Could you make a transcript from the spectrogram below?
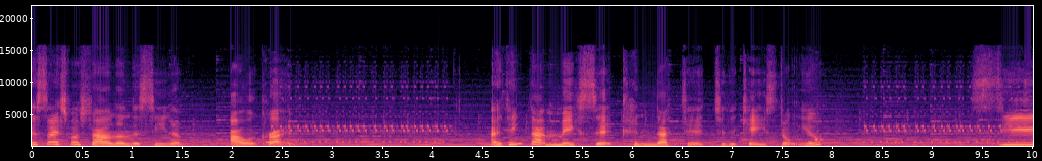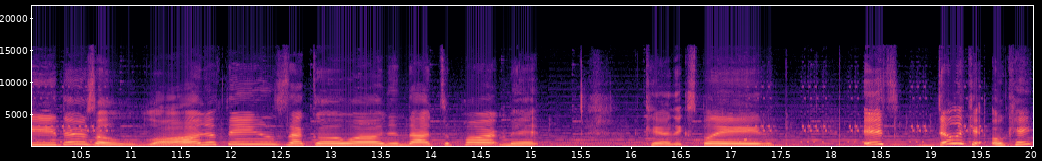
This knife was found on the scene of our crime. I think that makes it connected to the case, don't you? See, there's a lot of things that go on in that department. Can't explain. It's delicate, okay?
